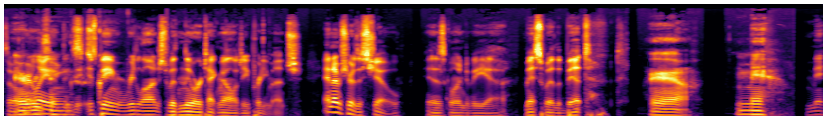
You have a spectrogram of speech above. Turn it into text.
So apparently, Everything's it's being relaunched with newer technology, pretty much. And I'm sure the show is going to be uh, messed with a bit. Yeah. Meh. Meh.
